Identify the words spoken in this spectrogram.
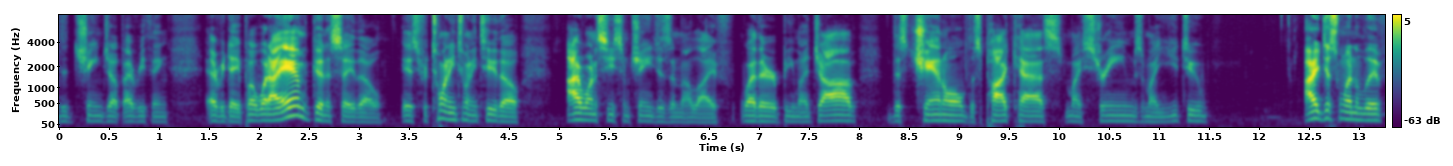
to change up everything every day. But what I am gonna say though is for 2022 though. I want to see some changes in my life, whether it be my job, this channel, this podcast, my streams, my YouTube. I just want to live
